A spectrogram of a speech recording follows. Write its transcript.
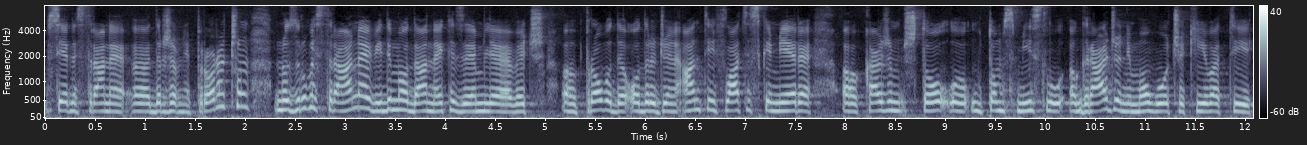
s jedne strane državni proračun, no s druge strane vidimo da neke zemlje već provode određene antiinflacijske mjere. Kažem što u tom smislu građani mogu očekivati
